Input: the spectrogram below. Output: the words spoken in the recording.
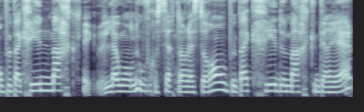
On peut pas créer une marque. Et Là où on ouvre certains restaurants, on peut pas créer de marque derrière.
